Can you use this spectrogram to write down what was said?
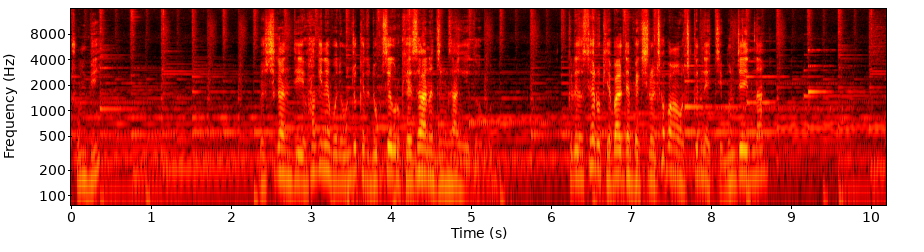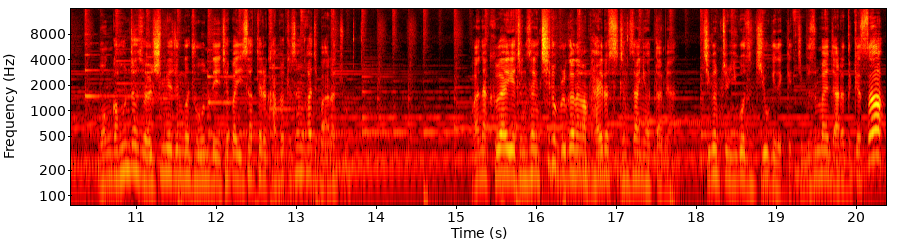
좀비? 몇 시간 뒤 확인해보니 운 좋게도 녹색으로 괴사하는 증상이더군. 그래서 새로 개발된 백신을 처방하고 끝냈지. 문제 있나? 뭔가 혼자서 열심히 해주는 건 좋은데 제발 이 사태를 가볍게 생각하지 말아줘. 만약 그 아이의 증상이 치료 불가능한 바이러스 증상이었다면 지금쯤 이곳은 지옥이 됐겠지. 무슨 말인지 알아듣겠어?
